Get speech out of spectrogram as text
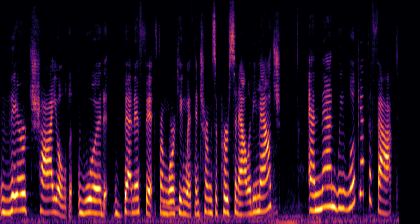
their child would benefit from mm-hmm. working with in terms of personality match. And then we look at the fact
